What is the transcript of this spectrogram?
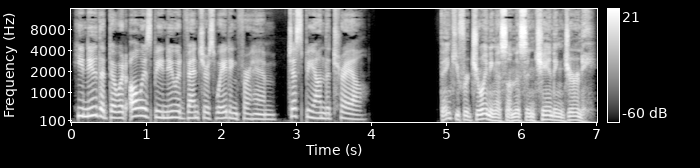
he knew that there would always be new adventures waiting for him, just beyond the trail. Thank you for joining us on this enchanting journey.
